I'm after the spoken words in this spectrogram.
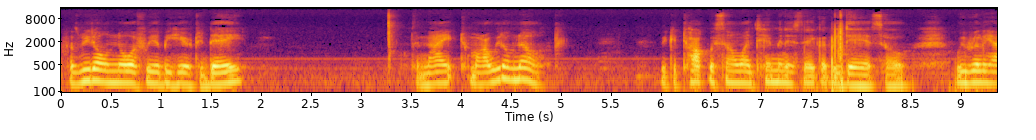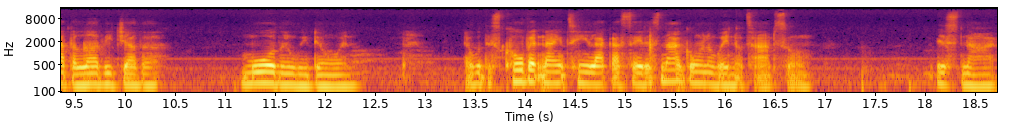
Because we don't know if we'll be here today, tonight, tomorrow. We don't know. We could talk with someone 10 minutes, they could be dead. So we really have to love each other more than we're doing. And with this COVID 19, like I said, it's not going away no time soon. It's not.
